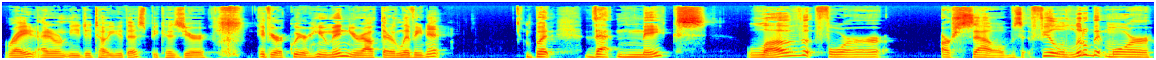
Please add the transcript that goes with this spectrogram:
right i don't need to tell you this because you're if you're a queer human you're out there living it but that makes love for ourselves feel a little bit more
